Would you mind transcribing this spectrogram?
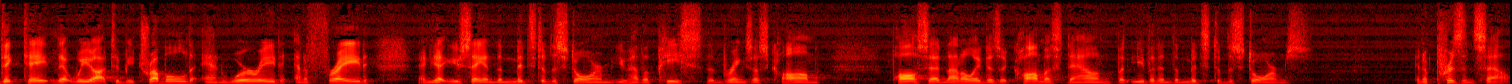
dictate that we ought to be troubled and worried and afraid. And yet you say, in the midst of the storm, you have a peace that brings us calm. Paul said, not only does it calm us down, but even in the midst of the storms, in a prison cell,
